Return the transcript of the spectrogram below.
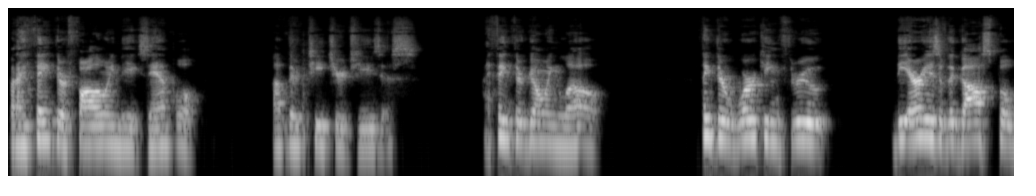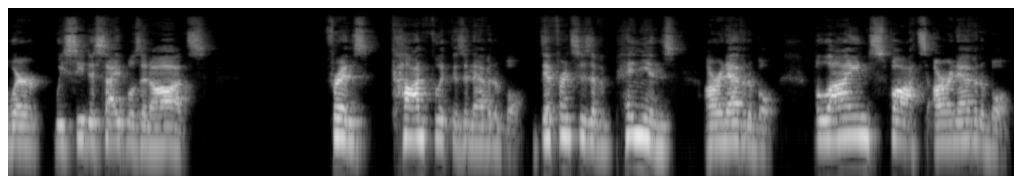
but I think they're following the example of their teacher, Jesus. I think they're going low. I think they're working through the areas of the gospel where we see disciples at odds. Friends, conflict is inevitable. Differences of opinions are inevitable. Blind spots are inevitable.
